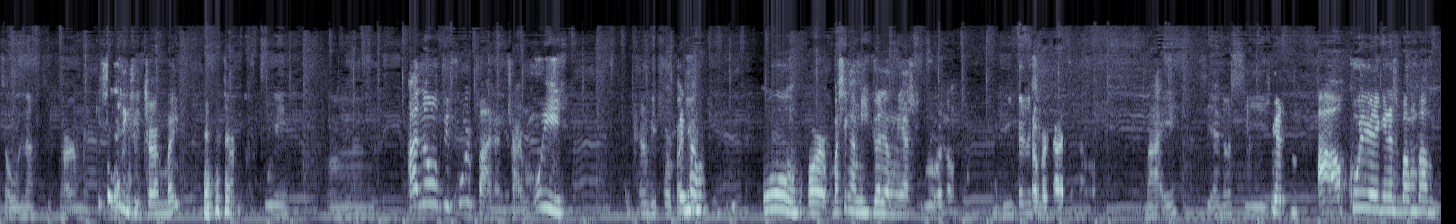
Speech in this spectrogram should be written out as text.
Sa una, si Charm. Isa galing si Charm, bay? Uy. Um, Ano, before pa ng Charm? Uy, ano before pa yun? oo, or basing amiga lang niya siguro, no? Hindi ka na Sa si. Bae. Si ano, si... Ah, cool yung ginas bambam.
